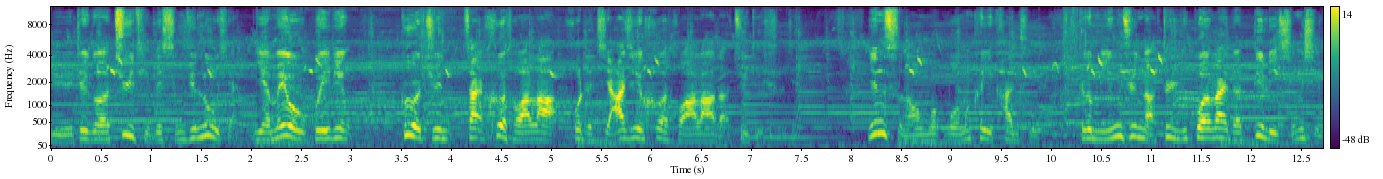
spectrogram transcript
与这个具体的行军路线，也没有规定各军在赫图阿拉或者夹击赫图阿拉的具体时间。因此呢，我们我们可以看出，这个明军呢对于关外的地理情形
